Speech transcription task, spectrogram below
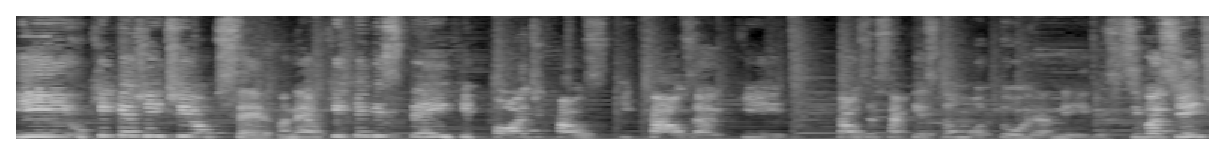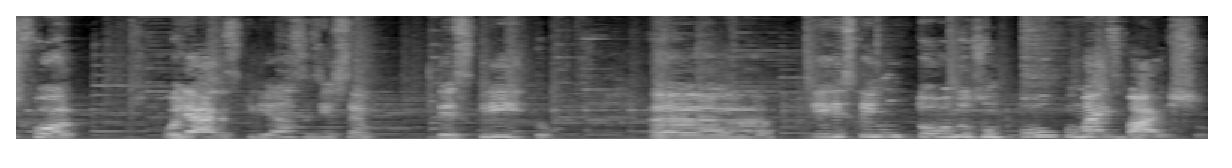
E o que, que a gente observa, né? O que, que eles têm que pode causa, que causa, que causa essa questão motora neles? Se a gente for olhar as crianças, isso é descrito, uh, eles têm um tônus um pouco mais baixo.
